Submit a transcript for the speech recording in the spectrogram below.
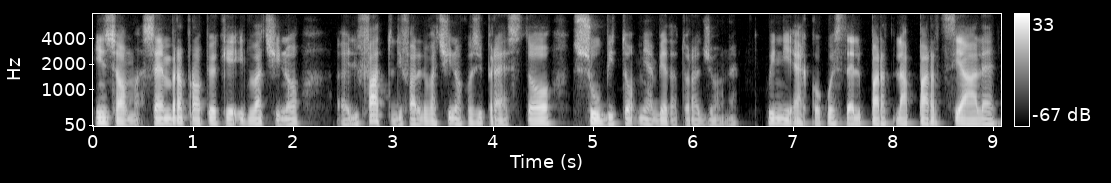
Insomma, sembra proprio che il vaccino ehm, il fatto di fare il vaccino così presto, subito, mi abbia dato ragione. Quindi ecco, questa è par la parziale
